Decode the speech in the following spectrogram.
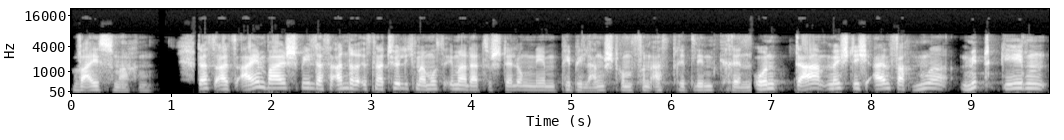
weiß machen? Das als ein Beispiel. Das andere ist natürlich, man muss immer dazu Stellung nehmen, Pippi Langstrumpf von Astrid Lindgren. Und da möchte ich einfach nur mitgeben,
